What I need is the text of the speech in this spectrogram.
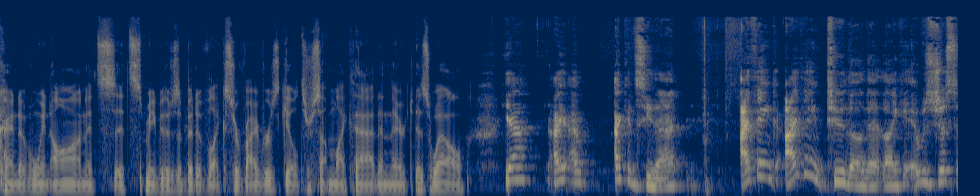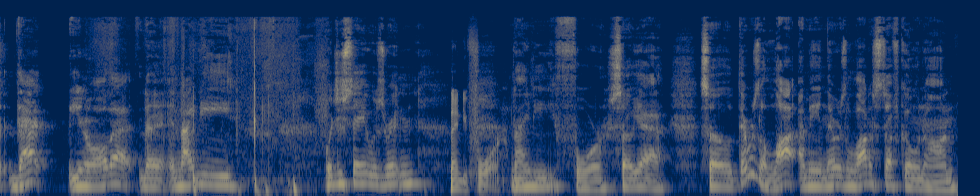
kind of went on it's it's maybe there's a bit of like survivor's guilt or something like that in there as well Yeah, I, I I can see that. I think I think too though that like it was just that you know all that the in ninety. What'd you say it was written? 94 94 so yeah so there was a lot i mean there was a lot of stuff going on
